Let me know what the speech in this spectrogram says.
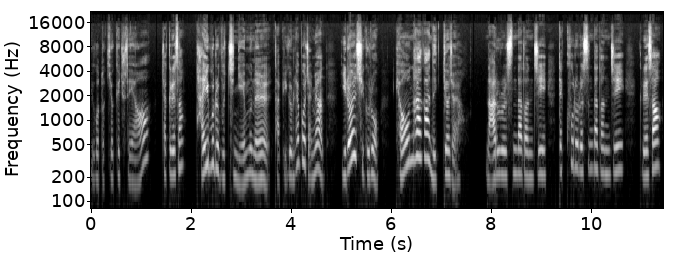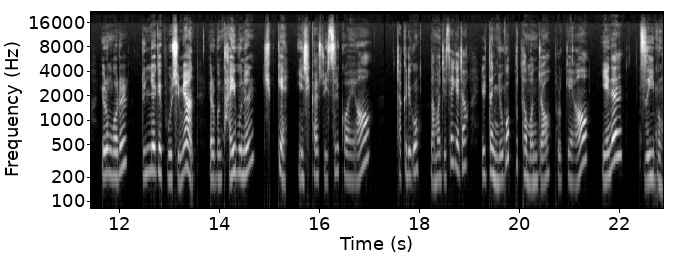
이것도 기억해 주세요. 자, 그래서 다이브를 붙인 예문을 다 비교를 해보자면 이런 식으로 변화가 느껴져요. 나루를 쓴다든지 때쿠르를 쓴다든지 그래서 이런 거를 눈여겨 보시면 여러분 다이브는 쉽게 인식할 수 있을 거예요. 자, 그리고 나머지 세 개죠. 일단 요것부터 먼저 볼게요. 얘는 즈이붕.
